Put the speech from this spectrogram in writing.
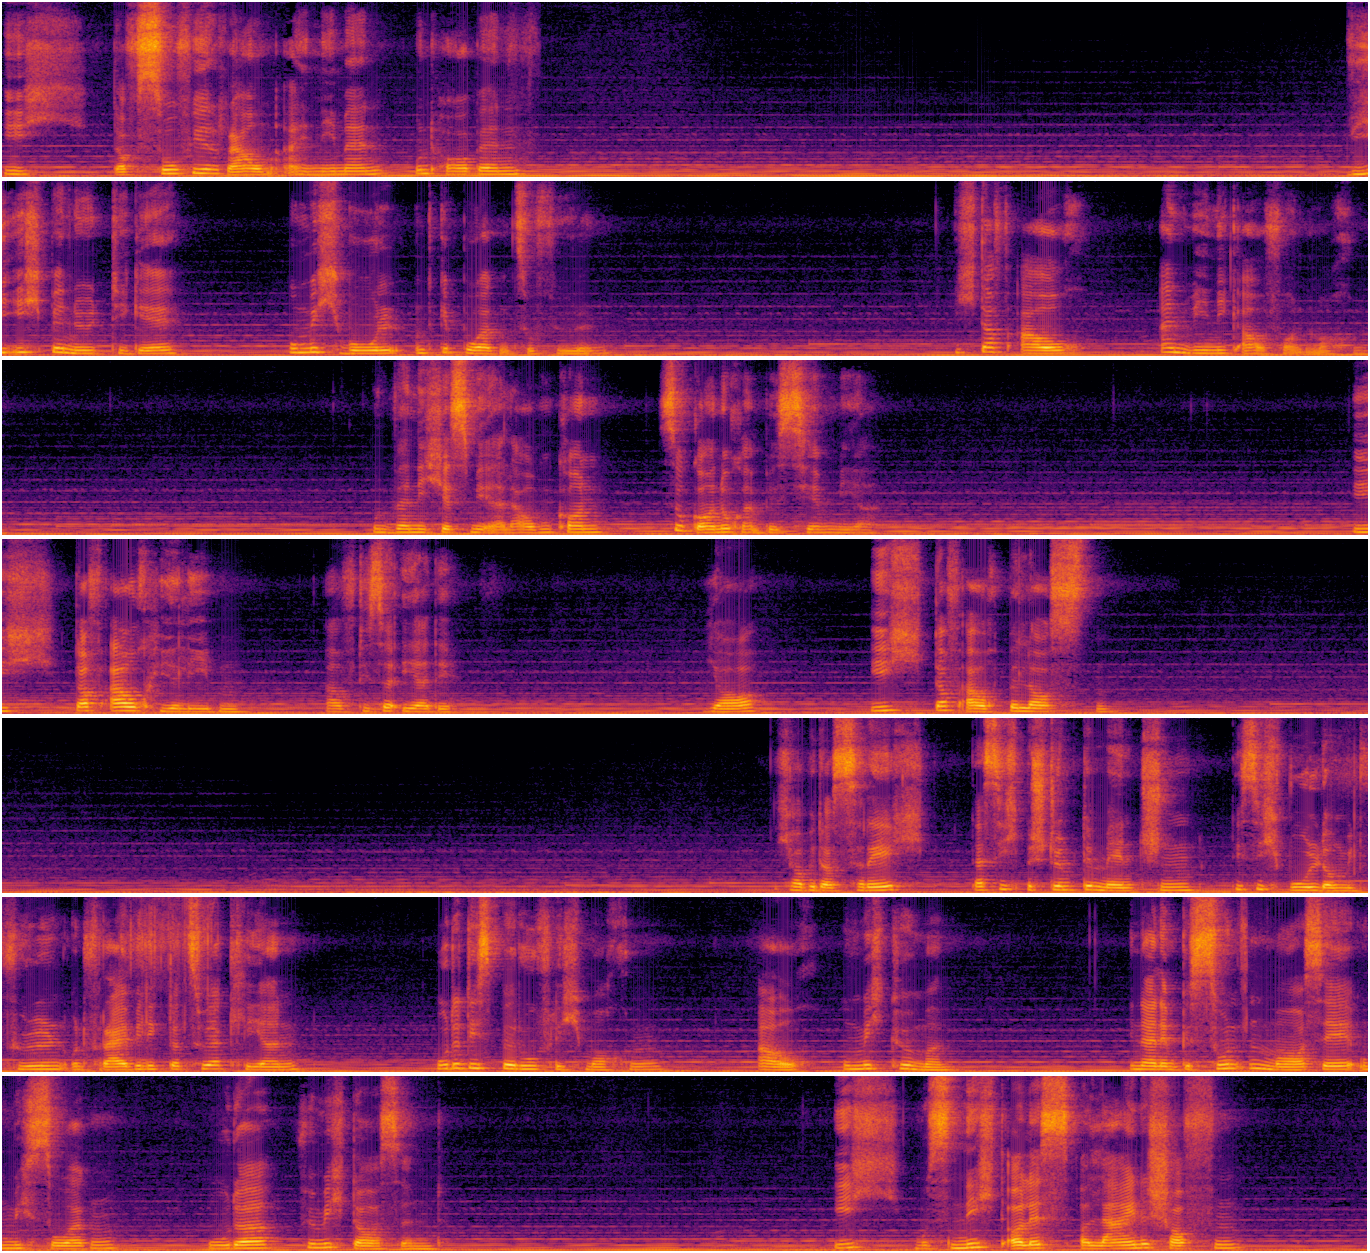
Ich darf so viel Raum einnehmen und haben, wie ich benötige, um mich wohl und geborgen zu fühlen. Ich darf auch ein wenig Aufwand machen. Und wenn ich es mir erlauben kann, sogar noch ein bisschen mehr. Ich darf auch hier leben, auf dieser Erde. Ja, ich darf auch belasten. Ich habe das Recht, dass sich bestimmte Menschen, die sich wohl damit fühlen und freiwillig dazu erklären oder dies beruflich machen, auch um mich kümmern, in einem gesunden Maße um mich sorgen oder für mich da sind. Ich muss nicht alles alleine schaffen,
